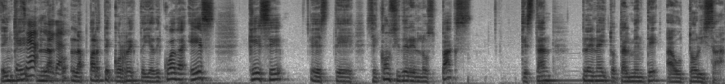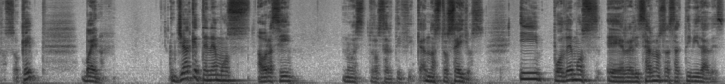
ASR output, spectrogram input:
En que, la, la, parte correcta y adecuada es que se, este, se consideren los packs que están plena y totalmente autorizados, ¿ok? Bueno, ya que tenemos ahora sí nuestros certificados, nuestros sellos y podemos eh, realizar nuestras actividades,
